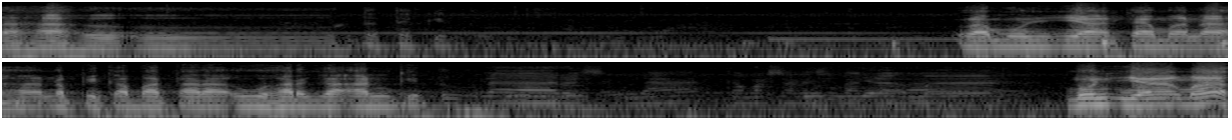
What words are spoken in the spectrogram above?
nah uh, uh. lamunnya temanahan nepi ka batara uhargaan gitu munya mah.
